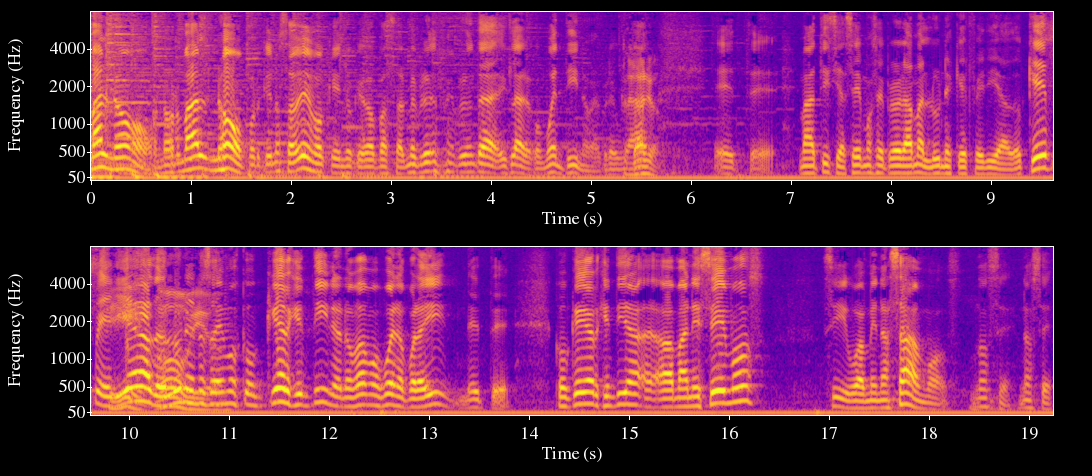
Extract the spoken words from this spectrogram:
Normal no, normal no, porque no sabemos qué es lo que va a pasar. Me, pre- me pregunta, claro, con buen tino me pregunta. Claro. Este, Mati, si hacemos el programa el lunes que es feriado. ¿Qué feriado? el lunes no sabemos con qué Argentina nos vamos. Bueno, por ahí, este, con qué Argentina amanecemos. Sí, o amenazamos, no sé, no sé.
